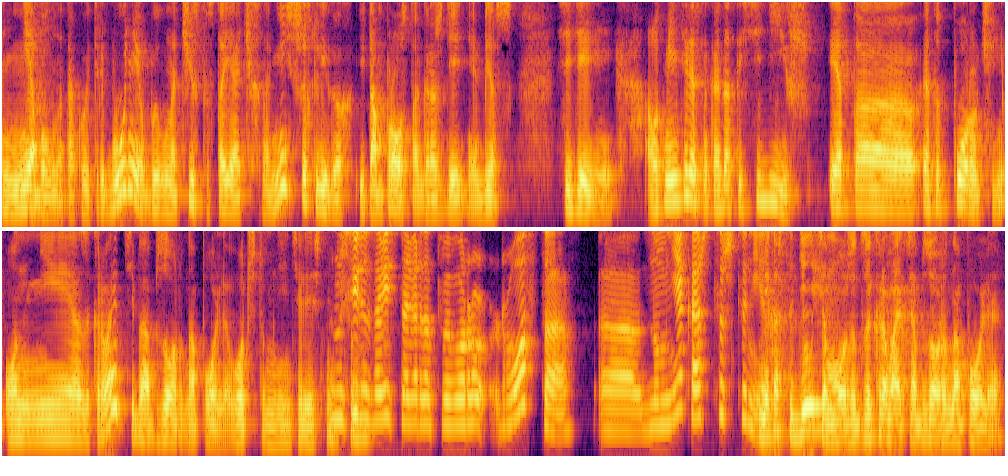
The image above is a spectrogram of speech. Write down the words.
не был на такой трибуне, был на чисто стоячих, на низших лигах, и там просто ограждение без сидений. А вот мне интересно, когда ты сидишь, это, этот поручень, он не закрывает тебе обзор на поле? Вот что мне интереснее. Ну, всего. сильно зависит, наверное, от твоего роста, э, но мне кажется, что нет. Мне кажется, детям может закрывать обзоры на поле.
